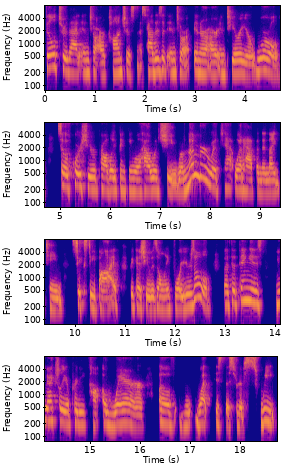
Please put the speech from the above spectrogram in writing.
filter that into our consciousness? How does it enter our, enter our interior world? So, of course, you're probably thinking, well, how would she remember what, what happened in 1965 because she was only four years old? But the thing is, you actually are pretty aware of what is the sort of sweep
